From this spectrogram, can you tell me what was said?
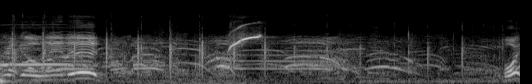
There you go, Landon. Boy.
